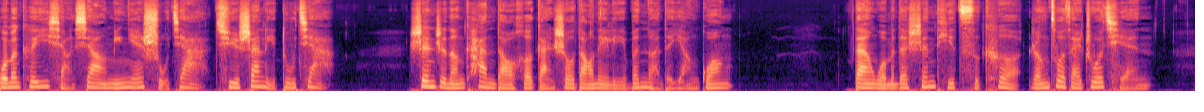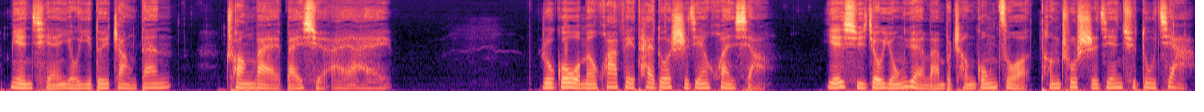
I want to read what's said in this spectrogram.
我们可以想象明年暑假去山里度假，甚至能看到和感受到那里温暖的阳光。但我们的身体此刻仍坐在桌前，面前有一堆账单，窗外白雪皑皑。如果我们花费太多时间幻想，也许就永远完不成工作，腾出时间去度假。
